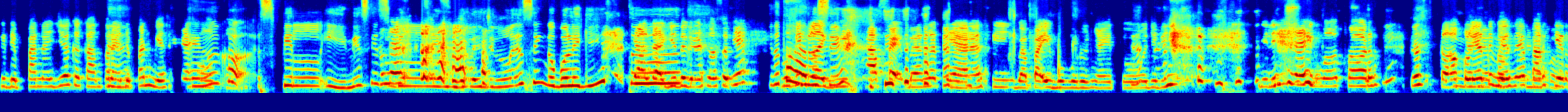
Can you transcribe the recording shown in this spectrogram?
Ke depan aja ke kantor yang eh, depan biasanya eh, lu kok spill ini sih spill yang jelas-jelas sih nggak boleh gitu. Nggak nggak gitu guys. Maksudnya kita tuh harus lagi ya. capek banget ya si bapak ibu gurunya itu. Jadi jadi naik motor. Terus kalau aku lihat tuh biasanya parkir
